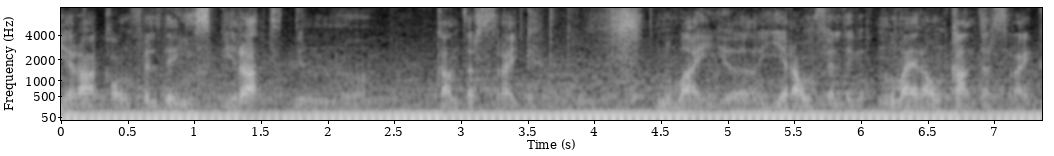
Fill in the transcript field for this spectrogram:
era ca un fel de inspirat din uh, Counter-Strike. Nu mai uh, era un fel de nu mai era un Counter-Strike.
